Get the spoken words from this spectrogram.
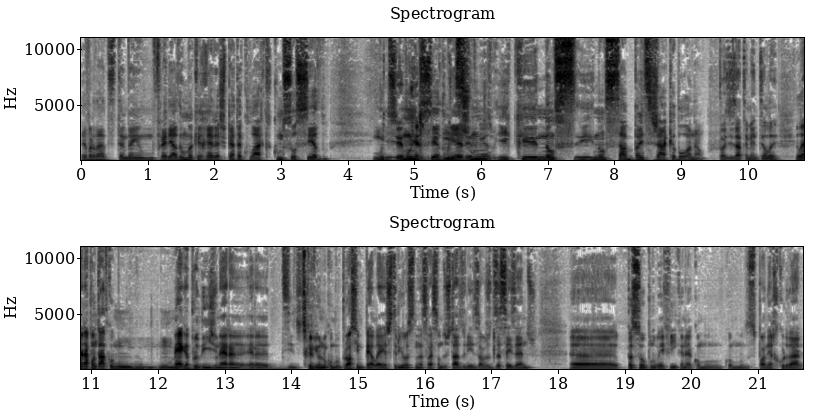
É verdade. Também um Freddy Adu, uma carreira espetacular que começou cedo. Muito cedo muito mesmo. Cedo muito mesmo, cedo mesmo e que não se, não se sabe bem se já acabou ou não. Pois, exatamente. Ele, ele era apontado como um, um mega prodígio, não era, era, descreviam-no como o próximo Pelé, estreou-se na seleção dos Estados Unidos aos 16 anos, uh, passou pelo Benfica, né, como, como se podem recordar,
